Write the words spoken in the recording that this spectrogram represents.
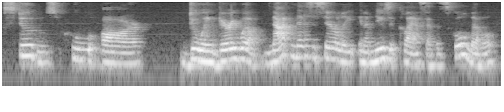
students who are doing very well, not necessarily in a music class at the school level,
